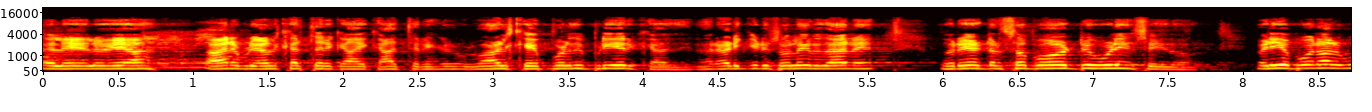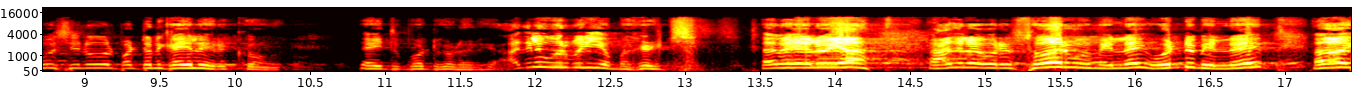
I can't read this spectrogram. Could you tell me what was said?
இல்லையா நான் இப்படி கத்தருக்காக காத்திருங்கள் வாழ்க்கை எப்பொழுது இப்படியே இருக்காது. நான் அடிக்கடி சொல்லுகிறதானே ஒரே ட்ரெஸ்ஸை போட்டு ஊழியம் செய்தோம். வெளியே போனால் ஊசி நூல் பட்டுன்னு கையில் இருக்கும். வைத்து போட்டுக்கொண்டு இருக்கு. அதில் ஒரு பெரிய மகிழ்ச்சி. அதுல ஒரு சோர்வும் இல்லை ஒன்றும் இல்லை. அதாவது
